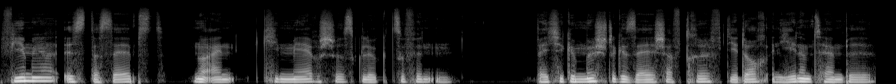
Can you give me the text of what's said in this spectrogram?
Vielmehr ist das Selbst nur ein chimärisches Glück zu finden, welche gemischte Gesellschaft trifft jedoch in jenem Tempel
